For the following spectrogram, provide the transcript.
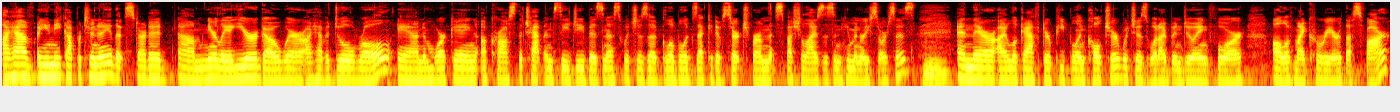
I have a unique opportunity that started um, nearly a year ago where I have a dual role and I'm working across the Chapman CG business, which is a global executive search firm that specializes in human resources. Mm. And there I look after people and culture, which is what I've been doing for all of my career thus far.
